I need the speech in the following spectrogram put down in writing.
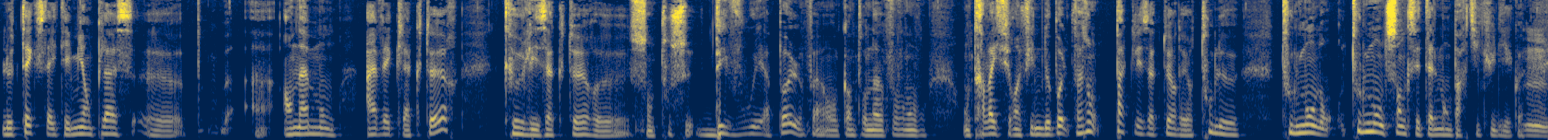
le texte a été mis en place euh, en amont avec l'acteur, que les acteurs euh, sont tous dévoués à Paul. Enfin, on- quand on, a, on, on travaille sur un film de Paul, de toute façon, pas que les acteurs d'ailleurs, tout le tout le monde, on- tout le monde sent que c'est tellement particulier. Quoi. Mm.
